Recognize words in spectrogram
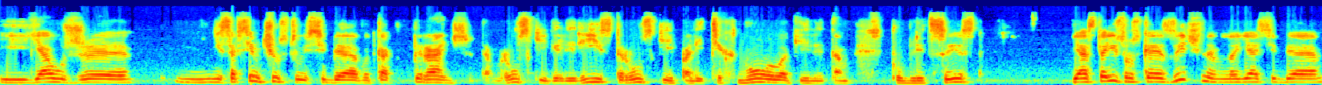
и я уже не совсем чувствую себя вот как раньше, там, русский галерист, русский политтехнолог или там публицист. Я остаюсь русскоязычным, но я себя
